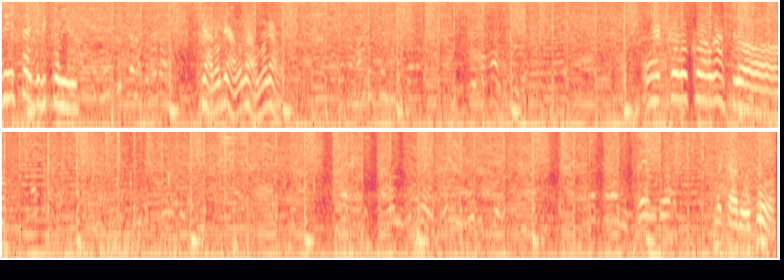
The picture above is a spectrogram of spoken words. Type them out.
sì, stai piccolino. Piano, piano, calma, calma. Eccolo qua, un altro. Mercato su.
